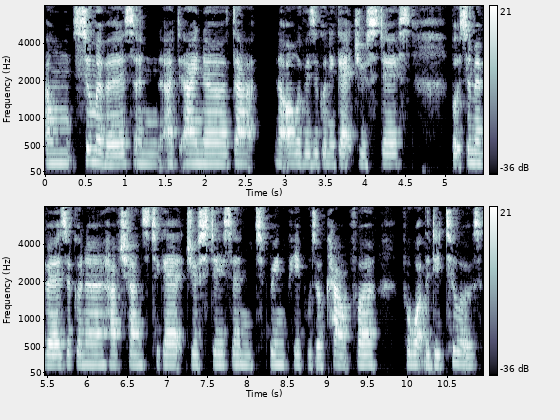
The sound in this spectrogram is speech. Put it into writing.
And some of us, and I, I know that not all of us are going to get justice, but some of us are going to have chance to get justice and to bring people to account for for what they did to us.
